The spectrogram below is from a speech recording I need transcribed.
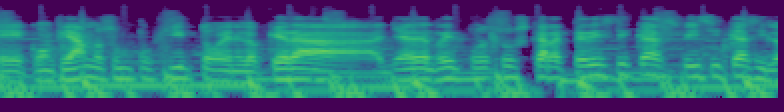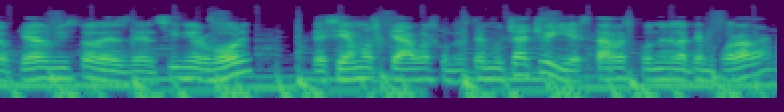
eh, confiamos un poquito en lo que era Jaden Reed por sus características físicas y lo que has visto desde el Senior Bowl. Decíamos que aguas con este muchacho y está respondiendo la temporada.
